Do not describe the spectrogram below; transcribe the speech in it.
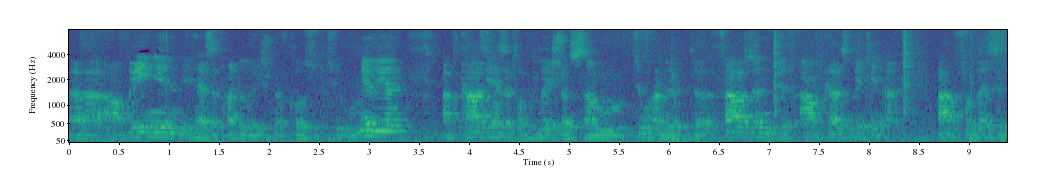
uh, Albanian. It has a population of close to 2 million. Abkhazia has a population of some 200,000, with Abkhaz making up for less than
